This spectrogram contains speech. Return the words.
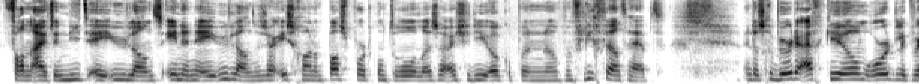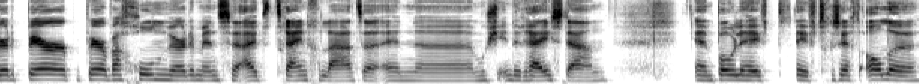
vanuit een niet-EU-land in een EU-land. Dus daar is gewoon een paspoortcontrole, zoals je die ook op een, op een vliegveld hebt. En dat gebeurde eigenlijk heel ordelijk. Werden per, per wagon werden mensen uit de trein gelaten en uh, moest je in de rij staan. En Polen heeft, heeft gezegd: alle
